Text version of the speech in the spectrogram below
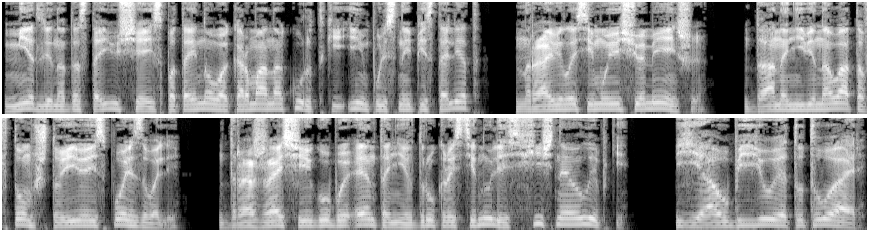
медленно достающая из потайного кармана куртки импульсный пистолет, нравилось ему еще меньше. Дана не виновата в том, что ее использовали. Дрожащие губы Энтони вдруг растянулись в хищной улыбке. «Я убью эту тварь!»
